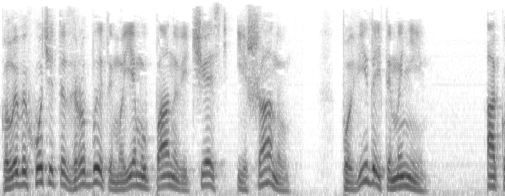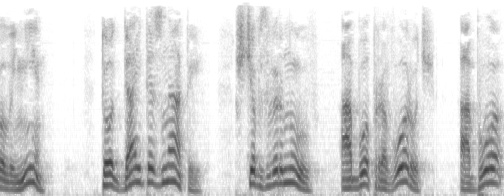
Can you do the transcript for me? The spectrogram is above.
коли ви хочете зробити моєму панові честь і шану, повідайте мені, а коли ні, то дайте знати, щоб звернув або праворуч, або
